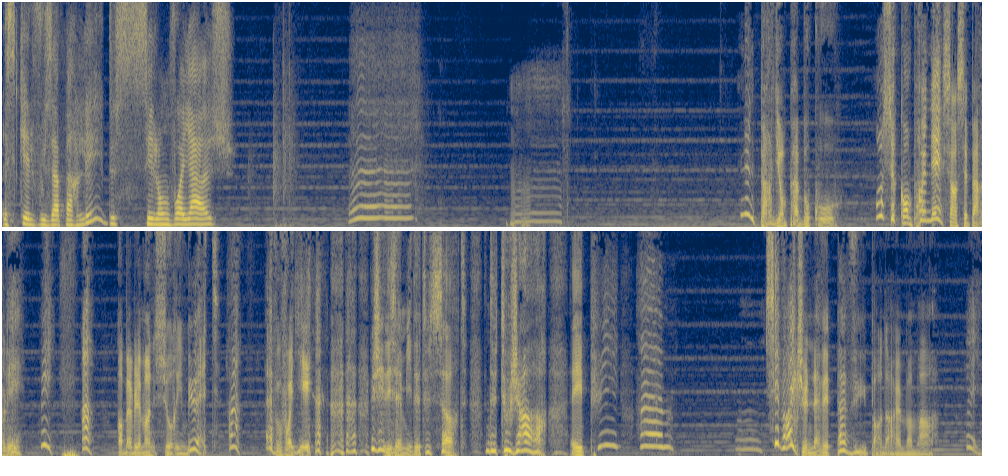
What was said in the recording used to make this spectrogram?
est-ce qu'elle vous a parlé de ses longs voyages? Euh, hmm. Nous ne parlions pas beaucoup. On se comprenait sans se parler. Oui. Ah, probablement une souris muette. Ah, ah, vous voyez, j'ai des amis de toutes sortes, de tout genre. Et puis, euh, hmm, c'est vrai que je ne l'avais pas vu pendant un moment. Oui.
